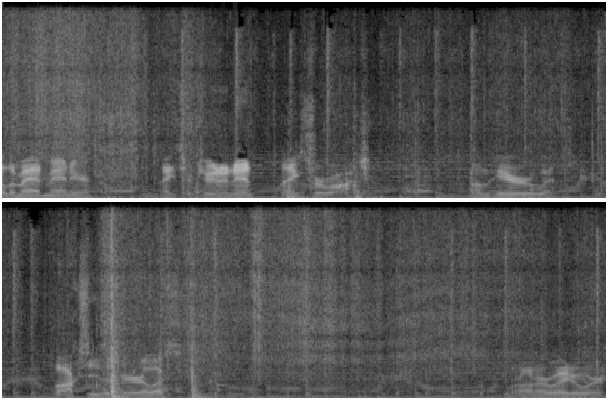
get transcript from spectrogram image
Carl the Madman here. Thanks for tuning in. Thanks for watching. I'm here with Foxy the Fearless. We're on our way to work.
